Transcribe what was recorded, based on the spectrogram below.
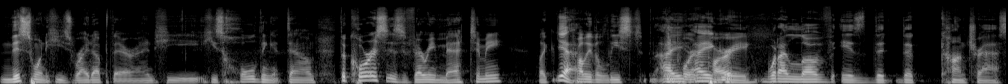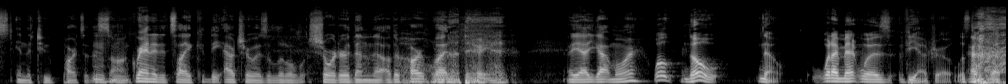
In this one, he's right up there, and he he's holding it down. The chorus is very meh to me. Like, Yeah. probably the least I, important I part. agree. What I love is the the contrast in the two parts of the Mm-hmm. song. Granted, it's like the outro is a little shorter than the other part, Oh, We're but not there yet. Oh, yeah, you got more. Well, no, no. What I meant was the outro. Let's talk about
